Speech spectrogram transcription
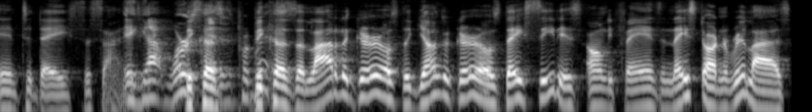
in today's society. It got worse because as it progressed. because a lot of the girls, the younger girls, they see this OnlyFans and they starting to realize.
